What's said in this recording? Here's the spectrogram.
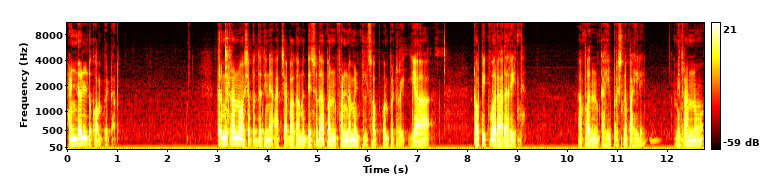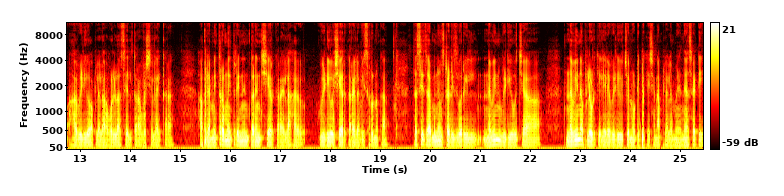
हँडल्ड कॉम्प्युटर तर मित्रांनो अशा पद्धतीने आजच्या भागामध्ये सुद्धा आपण फंडामेंटल्स ऑफ कॉम्प्युटर या टॉपिकवर आधारित आपण काही प्रश्न पाहिले. मित्रांनो हा व्हिडिओ आपल्याला आवडला असेल तर अवश्य लाईक करा. आपल्या मित्रमैत्रिणींपर्यंत शेअर करायला हा व्हिडिओ शेअर करायला विसरू नका. तसेच अभिनव स्टडीजवरील नवीन व्हिडिओच्या नवीन अपलोड केलेल्या व्हिडिओचे नोटिफिकेशन आपल्याला मिळण्यासाठी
